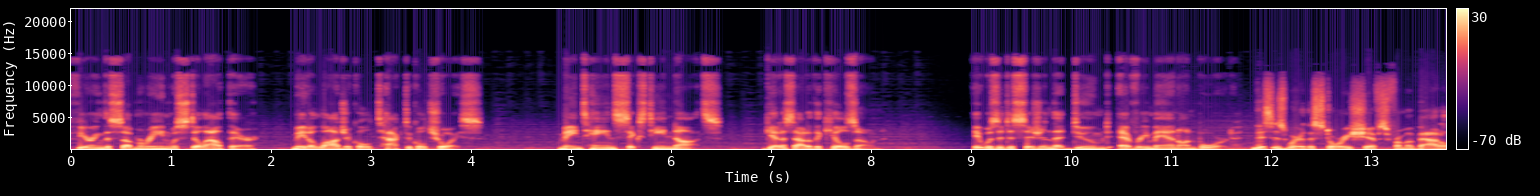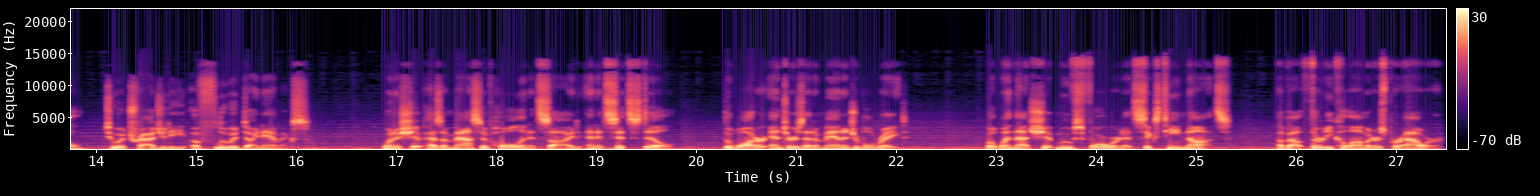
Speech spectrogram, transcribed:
fearing the submarine was still out there, made a logical, tactical choice. Maintain 16 knots. Get us out of the kill zone. It was a decision that doomed every man on board. This is where the story shifts from a battle to a tragedy of fluid dynamics. When a ship has a massive hole in its side and it sits still, the water enters at a manageable rate. But when that ship moves forward at 16 knots, about 30 kilometers per hour,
